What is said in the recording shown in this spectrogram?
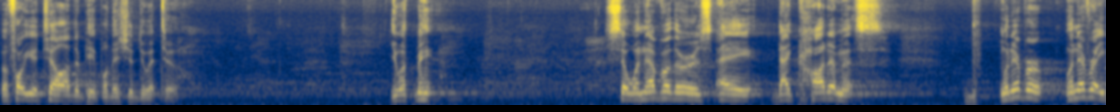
before you tell other people they should do it too. You with me? So whenever there's a dichotomous, whenever, whenever a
